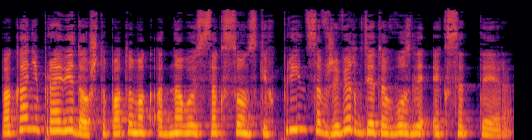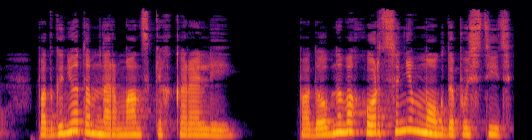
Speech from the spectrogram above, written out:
пока не проведал, что потомок одного из саксонских принцев живет где-то возле Эксетера, под гнетом нормандских королей. Подобного Хорса не мог допустить,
